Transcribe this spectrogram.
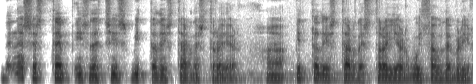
The next step is the Chiss Victory Star Destroyer, a Victory Star Destroyer without the brig.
